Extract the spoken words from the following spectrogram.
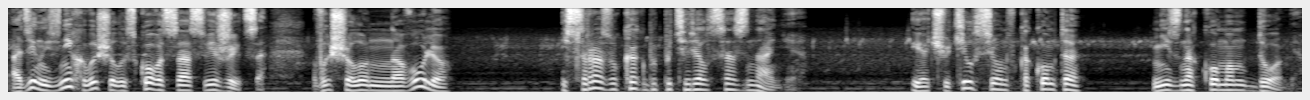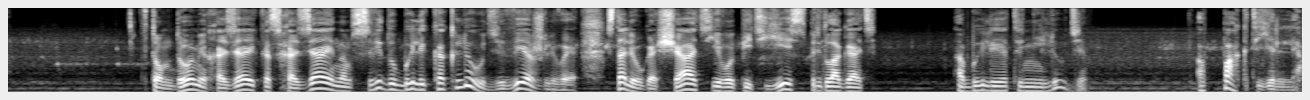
Один из них вышел из коваса освежиться. Вышел он на волю и сразу как бы потерял сознание. И очутился он в каком-то незнакомом доме. В том доме хозяйка с хозяином с виду были как люди, вежливые, стали угощать его, пить, есть предлагать. А были это не люди, а пактьелля,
